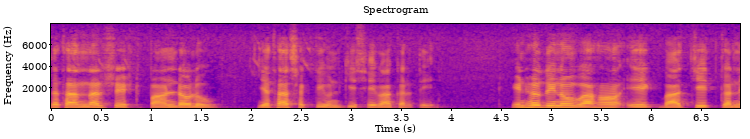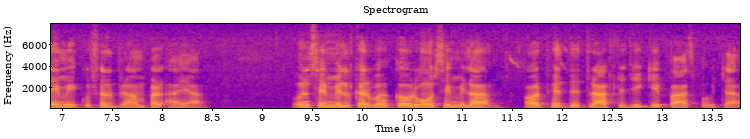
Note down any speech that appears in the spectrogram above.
तथा नरश्रेष्ठ पांडव लोग यथाशक्ति उनकी सेवा करते। इन्हों दिनों वहाँ एक बातचीत करने में कुशल ब्राह्मण आया। उनसे मिलकर वह कौरवों से मिला और फिर धृतराष्ट्र जी के पास पहुँचा।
